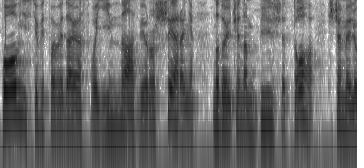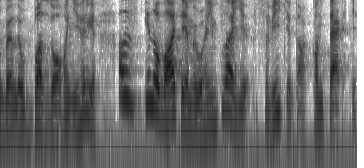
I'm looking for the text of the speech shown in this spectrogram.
повністю відповідає своїй назві розширення, надаючи нам більше того, що ми любили в базованій грі, але з інноваціями у геймплеї, світі та контексті.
